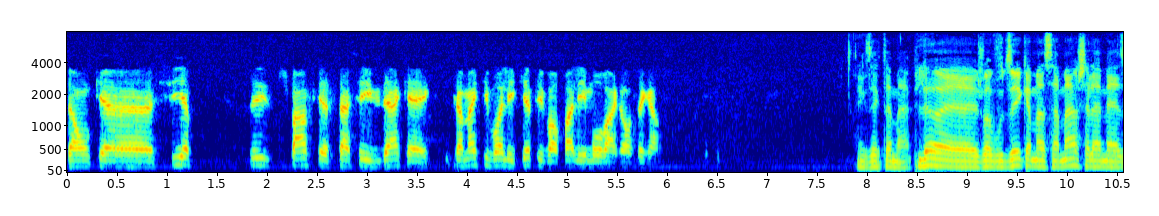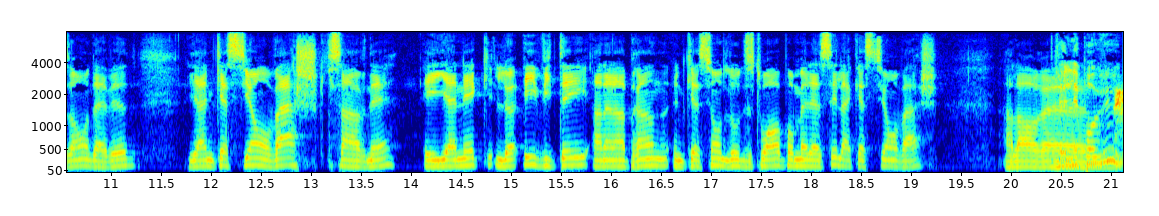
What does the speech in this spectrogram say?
Donc, euh, si je pense que c'est assez évident que comment il voit l'équipe, il va faire les moves en conséquence. Exactement. Puis là, je vais vous dire comment ça marche à la maison, David. Il y a une question vache qui s'en venait. Et Yannick l'a évité en allant prendre une question de l'auditoire pour me laisser la question vache. Alors, je ne l'ai pas vu.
